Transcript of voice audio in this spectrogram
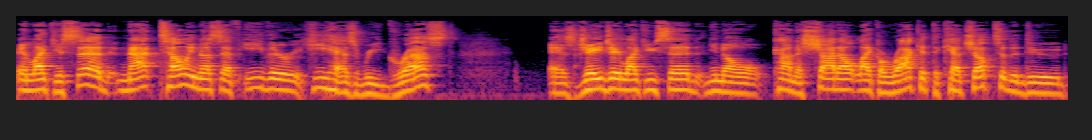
and like you said, not telling us if either he has regressed as JJ, like you said, you know, kind of shot out like a rocket to catch up to the dude.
